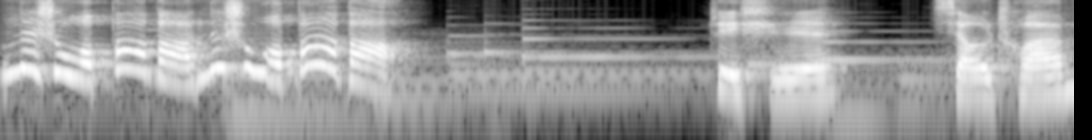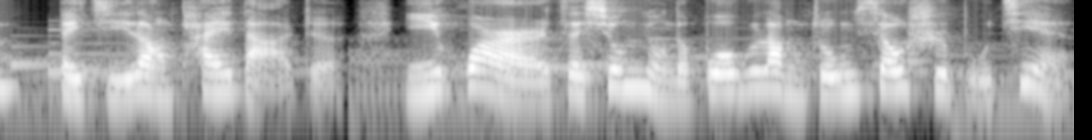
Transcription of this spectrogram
那是我爸爸！那是我爸爸！”这时，小船被急浪拍打着，一会儿在汹涌的波浪中消失不见，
